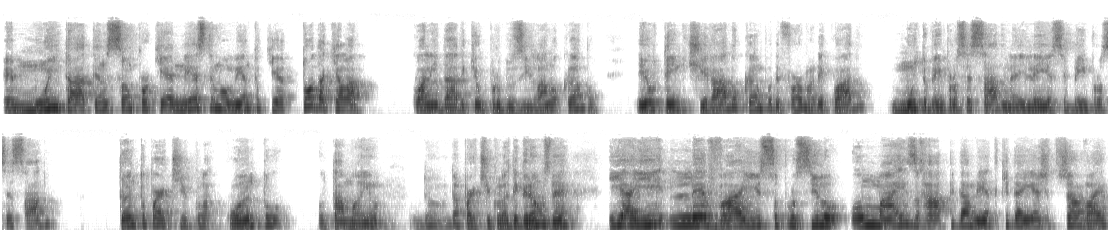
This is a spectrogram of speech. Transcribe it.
é muita atenção, porque é neste momento que é toda aquela qualidade que eu produzi lá no campo eu tenho que tirar do campo de forma adequada, muito bem processado, né? E leia-se bem processado, tanto partícula quanto o tamanho do, da partícula de grãos, né? E aí levar isso para o silo o mais rapidamente, que daí a gente já vai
